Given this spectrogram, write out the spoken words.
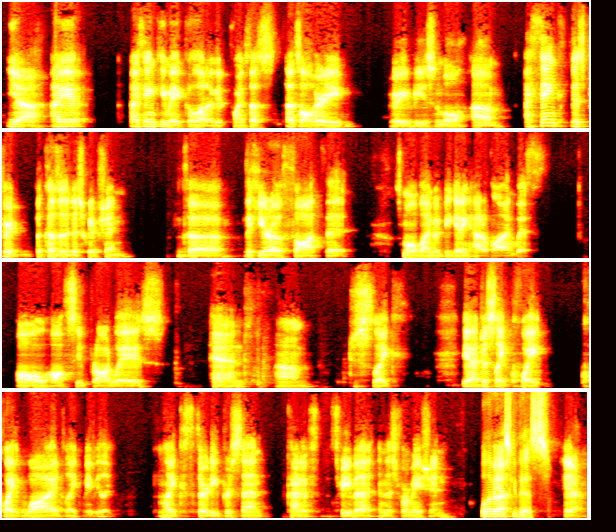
Yeah, I I think you make a lot of good points. That's that's all very very reasonable. Um, I think this because of the description, the the hero thought that small blind would be getting out of line with all offsuit broadways and um, just like yeah just like quite quite wide like maybe like like 30% kind of three bet in this formation well let me ask you this yeah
